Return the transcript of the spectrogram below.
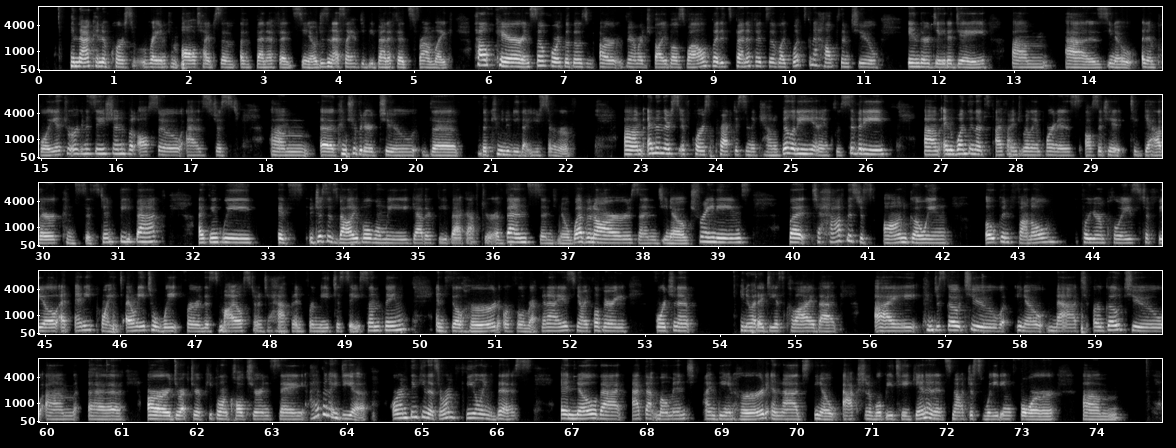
and that can of course range from all types of, of benefits. You know it doesn't necessarily have to be benefits from like healthcare and so forth but those are very much valuable as well. But it's benefits of like what's going to help them to in their day-to-day um, as you know an employee at your organization but also as just um, a contributor to the the community that you serve. Um, and then there's of course practice and accountability and inclusivity um, and one thing that I find really important is also to, to gather consistent feedback. I think we it's just as valuable when we gather feedback after events and you know webinars and you know trainings, but to have this just ongoing open funnel for your employees to feel at any point. I don't need to wait for this milestone to happen for me to say something and feel heard or feel recognized. You know, I feel very fortunate, you know, at Ideas Collide that I can just go to, you know, Matt or go to um, uh, our director of people and culture and say, I have an idea, or I'm thinking this, or I'm feeling this, and know that at that moment I'm being heard and that, you know, action will be taken. And it's not just waiting for, um,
